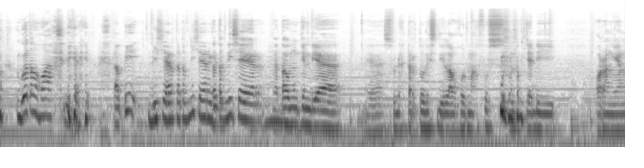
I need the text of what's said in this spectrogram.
gue tau hoax. Tapi di share tetap di share tetap gitu. di share nggak tahu mungkin dia ya sudah tertulis di lauhul mahfuz untuk jadi orang yang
